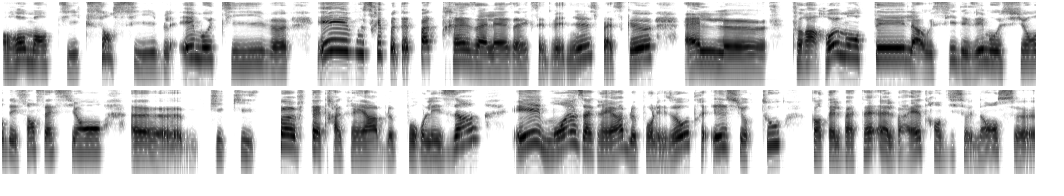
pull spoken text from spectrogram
romantique, sensible, émotive, et vous serez peut-être pas très à l'aise avec cette Vénus parce que elle euh, fera remonter là aussi des émotions, des sensations euh, qui, qui peuvent être agréables pour les uns et moins agréables pour les autres, et surtout quand elle va, elle va être en dissonance euh,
